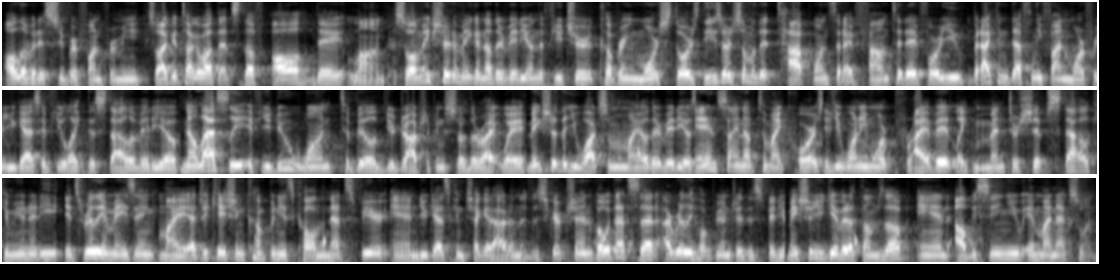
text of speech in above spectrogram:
All of it is super fun for me. So I could talk about that stuff all day long. So I'll make sure to make another video in the future covering more stores. These are some of the top ones that I found today for you, but I can definitely find more for you guys if you like this style of video. Now, lastly, if you do want to build your dropshipping store the right way, make sure that you watch some of my other videos and sign up to my course if you want a more private, like mentorship style community. It's really amazing. My education company is called NetSphere and you guys can check it out in the description. But with that said, I really hope you enjoyed this video. Make Make sure you give it a thumbs up and I'll be seeing you in my next one.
